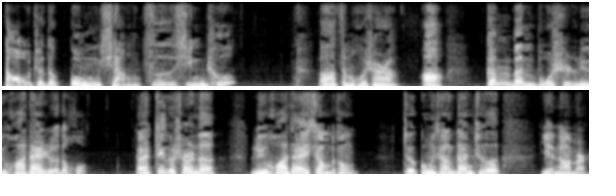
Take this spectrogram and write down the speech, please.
倒着的共享自行车，啊，怎么回事啊？啊，根本不是绿化带惹的祸，哎，这个事儿呢，绿化带想不通，这共享单车也纳闷，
